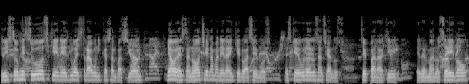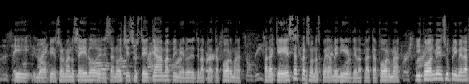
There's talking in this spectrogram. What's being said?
Cristo Jesús, quien es nuestra única salvación. Y ahora esta noche, manera en que lo hacemos es que uno de los ancianos se para aquí, el hermano Sable, y lo pienso hermano Sable en esta noche, si usted llama primero desde la plataforma, para que estas personas puedan venir de la plataforma y formen su primera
